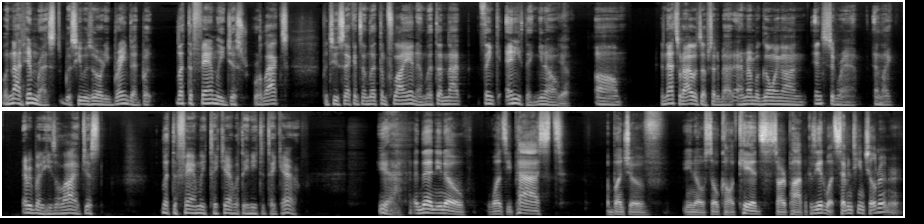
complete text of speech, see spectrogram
Well, not him rest, because he was already brain dead, but let the family just relax for two seconds and let them fly in and let them not think anything, you know. Yeah. Um, and that's what I was upset about. And I remember going on Instagram and like everybody, he's alive. Just let the family take care of what they need to take care of. Yeah. And then, you know, once he passed, a bunch of, you know, so called kids started popping because he had what, 17 children or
